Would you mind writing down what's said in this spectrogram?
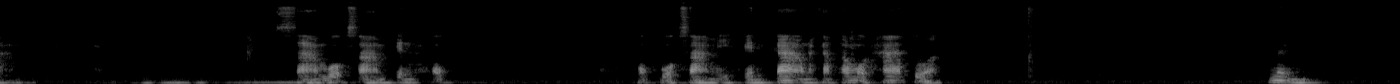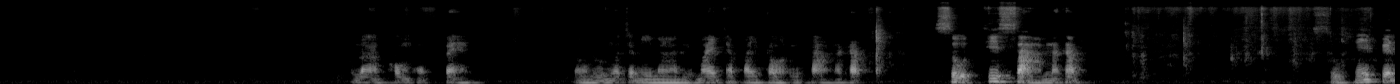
ามสามบวกสามเป็นห กหกบวกสามอีกเป็นเก้านะครับ ทั้งหมดห้าตัวหนึ่งตุลาคมหกแปดรอรุ้นว่าจะมีมาหรือไม่จะไปต่อหรือเปล่านะครับ สูตรที่สามนะครับ สูตรนี้เป็น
